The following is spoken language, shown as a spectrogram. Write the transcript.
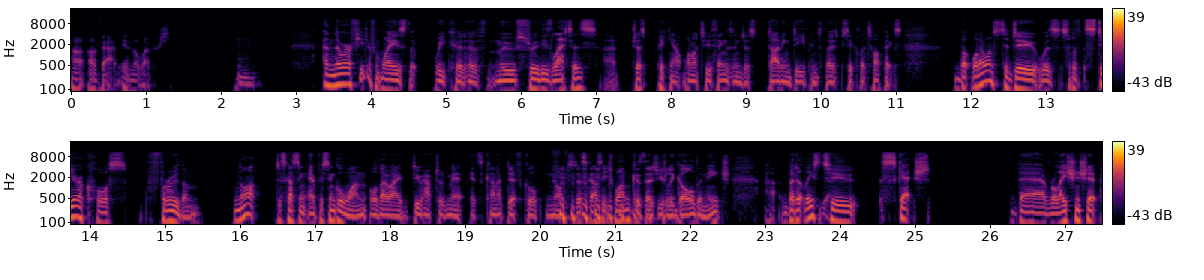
uh, of that in the letters. Hmm. And there were a few different ways that we could have moved through these letters, uh, just picking out one or two things and just diving deep into those particular topics. But what I wanted to do was sort of steer a course through them, not discussing every single one, although I do have to admit it's kind of difficult not to discuss each one because there's usually gold in each, uh, but at least Yes. to sketch their relationship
